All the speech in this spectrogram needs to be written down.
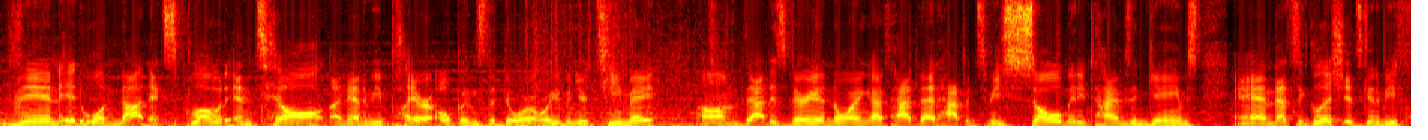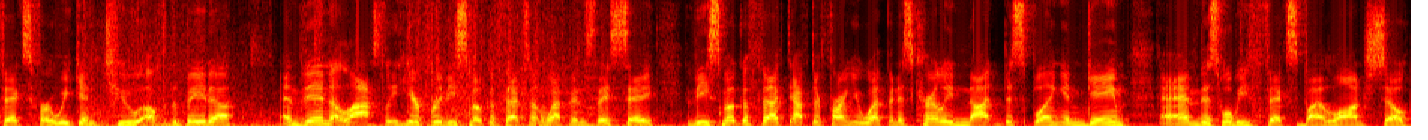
then it will not explode until an enemy player opens the door or even your teammate. Um, that is very annoying. I've had that happen to me so many times in games, and that's a glitch. It's going to be fixed for weekend two of the beta. And then lastly here for the smoke effects on weapons, they say the smoke effect after firing your weapon is currently not displaying in game and this will be fixed by launch. So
